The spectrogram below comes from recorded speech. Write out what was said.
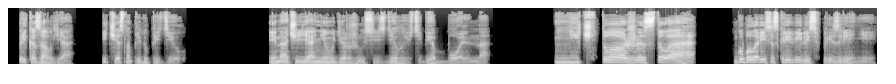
— приказал я и честно предупредил. Иначе я не удержусь и сделаю тебе больно». «Ничтожество!» Губы Ларисы скривились в презрении.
